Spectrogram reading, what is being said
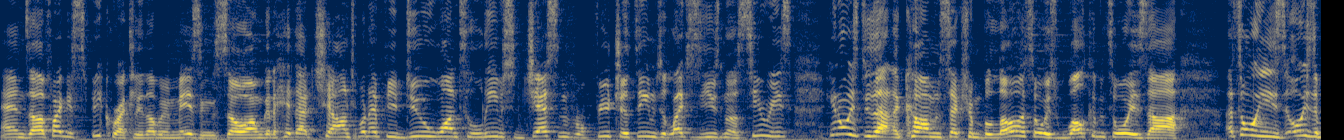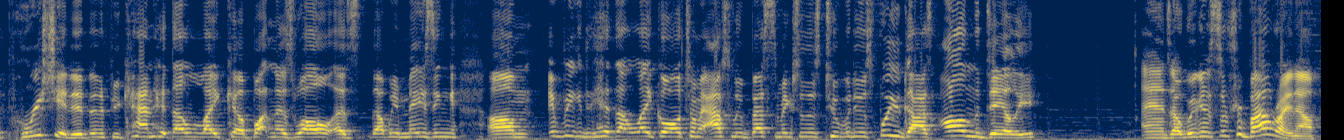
and uh, if I can speak correctly, that'll be amazing. So I'm gonna hit that challenge, but if you do want to leave suggestions for future themes you'd like to use in the series, you can always do that in the comment section below. It's always welcome. It's always, uh, that's always always appreciated. And if you can hit that like uh, button as well, as that'd be amazing. Um, if we can hit that like, I'll try my absolute best to make sure there's two videos for you guys on the daily. And uh, we're going to search for battle right now.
